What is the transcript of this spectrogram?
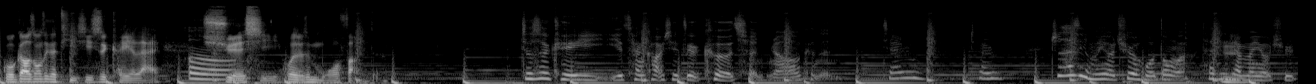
国高中这个体系是可以来嗯学习或者是模仿的。就是可以也参考一些这个课程，然后可能加入加入，就它是一个蛮有趣的活动啊，它听起来嗯蛮有趣的。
